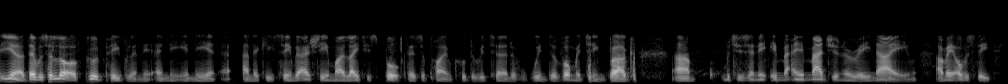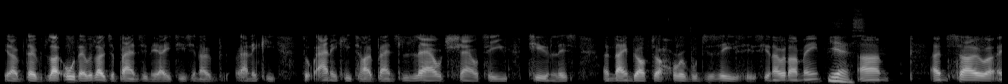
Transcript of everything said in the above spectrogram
you know, there was a lot of good people in the, in the, in the anarchy scene, but actually in my latest book, there's a poem called "The Return of Winter Vomiting Bug," um, which is an Im- imaginary name. I mean, obviously, you know, there like, oh, there were loads of bands in the 80s, you know, anarchy sort of anarchy type bands, loud, shouty, tuneless, and named after horrible diseases. You know what I mean? Yes. Um, and so, uh,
